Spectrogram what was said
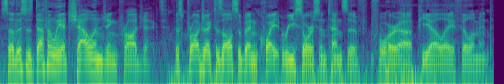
So this is definitely a challenging project. This project has also been quite resource intensive for uh, PLA filament.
